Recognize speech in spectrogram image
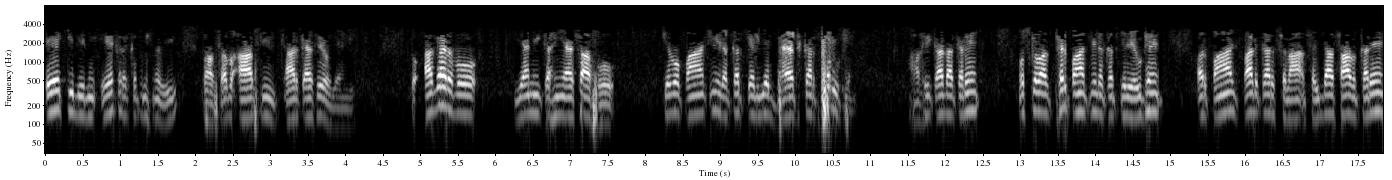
ایک کی بھی نہیں، ایک رقط نہیں ہوئی، تو سب آپ کی چار کیسے ہو جائیں گی تو اگر وہ یعنی کہیں ایسا ہو کہ وہ پانچویں رقط کے لیے بیٹھ کر پھر اٹھیں، آخری قاعدہ کریں، اس کے بعد پھر پانچویں رقط کے لیے اٹھیں اور پانچ پڑھ کر سجدہ صاحب کریں،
